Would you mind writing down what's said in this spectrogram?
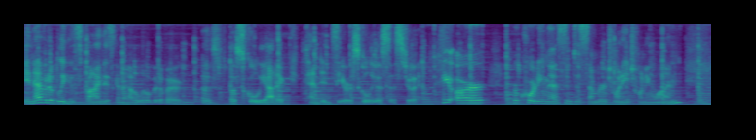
inevitably his spine is going to have a little bit of a, a, a, scoliotic tendency or scoliosis to it. We are recording this in December 2021,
